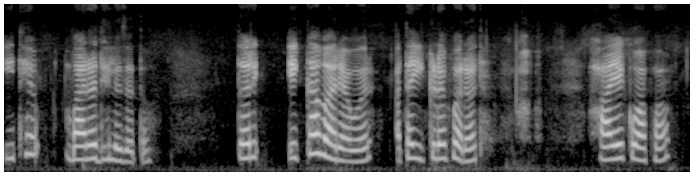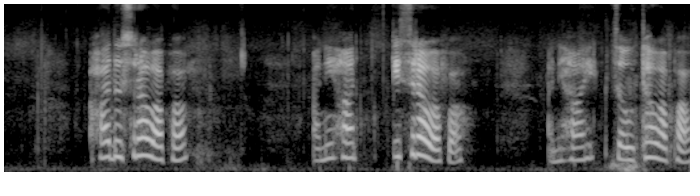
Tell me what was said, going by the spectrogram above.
इथे बारं दिलं जातं. तर एका बाऱ्यावर आता इकडे परत. हा एक वाफा हा दुसरा वाफा आणि हा तिसरा वाफा आणि हा एक चौथा वाफा.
